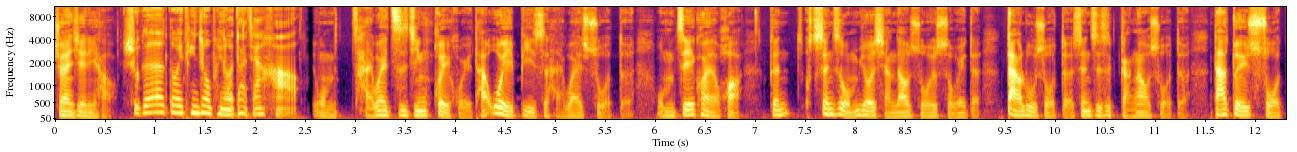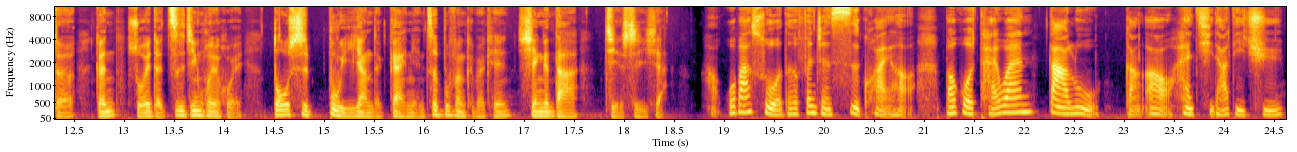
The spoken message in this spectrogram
秋兰协理好，鼠哥，各位听众朋友，大家好。我们海外资金汇回，它未必是海外所得。我们这一块的话，跟甚至我们有想到说所谓的大陆所得，甚至是港澳所得，大家对于所得跟所谓的资金汇回都是不一样的概念。这部分可不可以先跟大家解释一下？好，我把所得分成四块哈，包括台湾、大陆、港澳和其他地区。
